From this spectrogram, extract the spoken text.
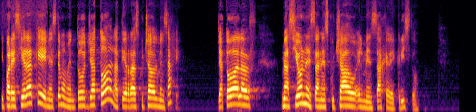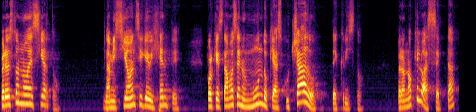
Y pareciera que en este momento ya toda la tierra ha escuchado el mensaje. Ya todas las naciones han escuchado el mensaje de Cristo. Pero esto no es cierto. La misión sigue vigente porque estamos en un mundo que ha escuchado de Cristo, pero no que lo acepta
